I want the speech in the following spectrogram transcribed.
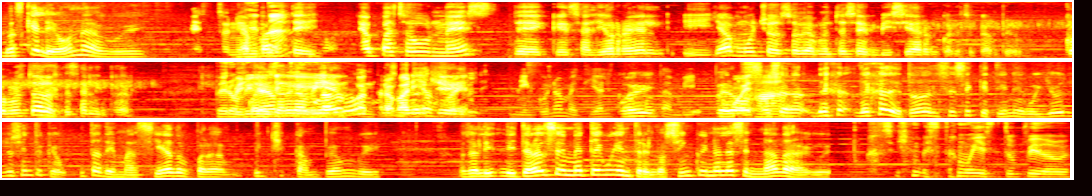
más que Leona, güey. Y aparte, ya pasó un mes de que salió Rel y ya muchos obviamente se enviciaron con ese campeón. Como todos los que salen, claro. Pero Pues contra pues, rel y ninguna metía el combo también. Pero, como o sea, deja, deja de todo el CC que tiene, güey. Yo, yo siento que aguanta demasiado para un pinche campeón, güey. O sea, li- literal se mete, güey, entre los cinco y no le hacen nada, güey. Sí, está muy estúpido, güey.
